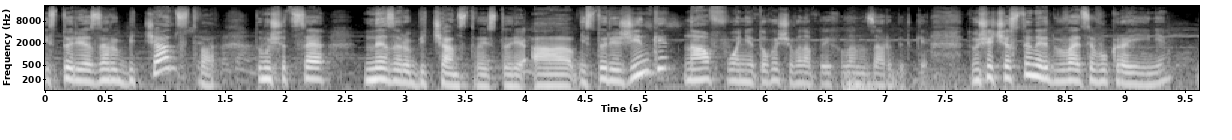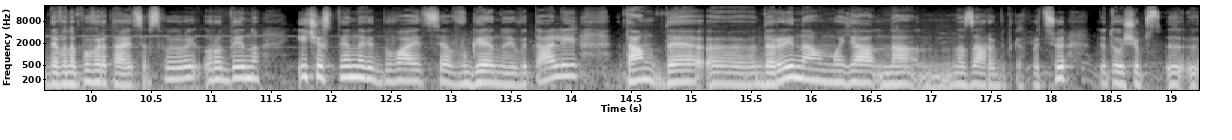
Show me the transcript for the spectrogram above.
історія заробітчанства, тому що це не заробітчанства історія, а історія жінки на фоні того, що вона поїхала на заробітки. Тому що частина відбувається в Україні, де вона повертається в свою родину, і частина відбувається в Генуї в Італії, там, де е, Дарина моя на, на заробітках працює для того, щоб е, е,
